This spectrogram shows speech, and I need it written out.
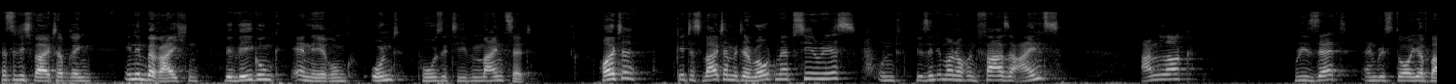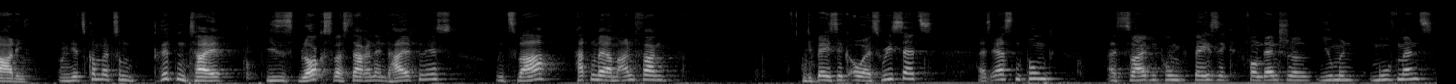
dass sie dich weiterbringen in den Bereichen Bewegung, Ernährung und positiven Mindset. Heute geht es weiter mit der Roadmap Series und wir sind immer noch in Phase 1, Unlock, Reset and Restore Your Body. Und jetzt kommen wir zum dritten Teil dieses Blocks, was darin enthalten ist. Und zwar hatten wir am Anfang die Basic OS Resets als ersten Punkt, als zweiten Punkt Basic Foundational Human Movements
